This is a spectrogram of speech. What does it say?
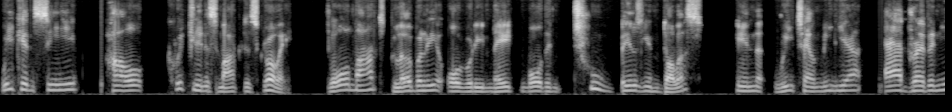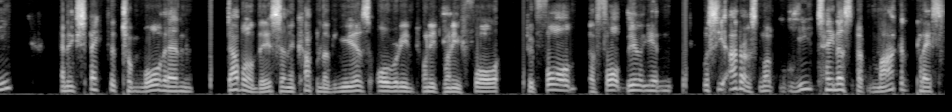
We can see how quickly this market is growing. Walmart globally already made more than $2 billion in retail media ad revenue and expected to more than double this in a couple of years already in 2024 to 4, uh, 4 billion. We'll see others, not retailers, but marketplace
